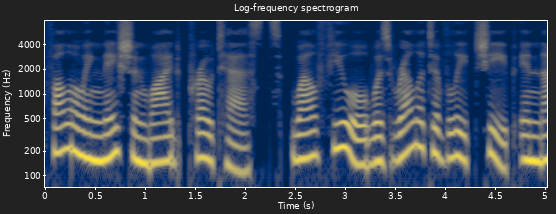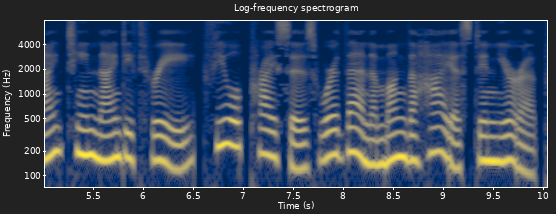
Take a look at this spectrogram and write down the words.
following nationwide protests. While fuel was relatively cheap in 1993, fuel prices were then among the highest in Europe.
